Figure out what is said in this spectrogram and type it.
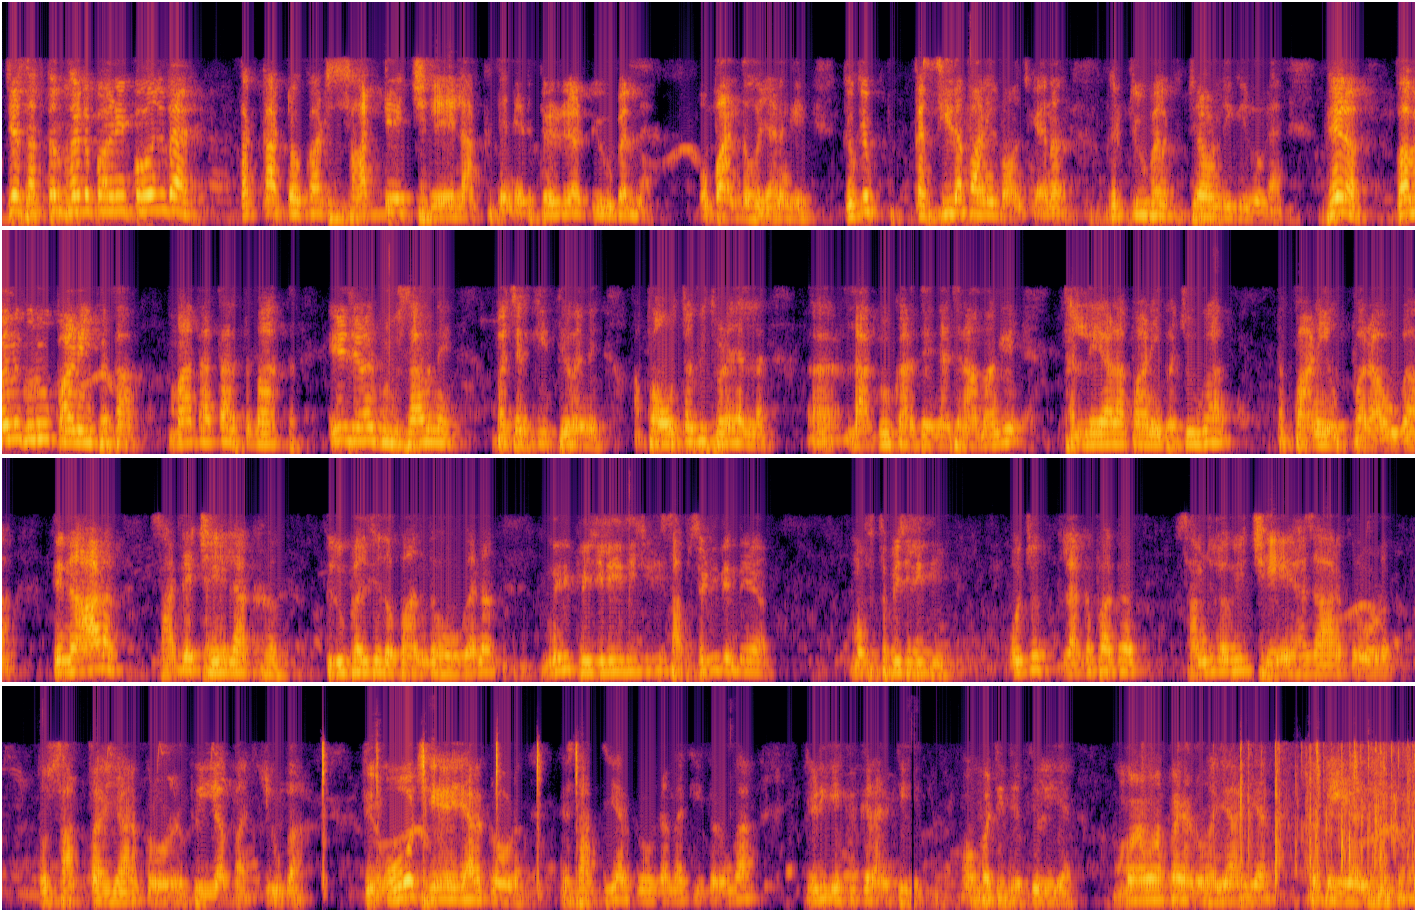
ਜੇ 70% ਪਾਣੀ ਪਹੁੰਚਦਾ ਤਾਂ ਘੱਟੋ ਘੱਟ 6.5 ਲੱਖ ਦੇ ਨੇੜੇ ਤੇੜੇ ਜਿਹੜਾ ਟਿਊਬਵੈੱਲ ਹੈ। ਉਹ ਬੰਦ ਹੋ ਜਾਣਗੇ। ਕਿਉਂਕਿ ਕੱਸੀ ਦਾ ਪਾਣੀ ਪਹੁੰਚ ਗਿਆ ਨਾ, ਫਿਰ ਟਿਊਬਵੈੱਲ ਚਲਾਉਣ ਦੀ ਕੀ ਲੋੜ ਹੈ? ਫਿਰ ਪਵਨ ਗੁਰੂ ਪਾਣੀ ਪਿਤਾ, ਮਾਤਾ ਧਰਤ ਮਾਤ, ਇਹ ਜਿਹੜਾ ਗੁਰੂ ਸਾਹਿਬ ਨੇ ਬਚਨ ਕੀਤੇ ਹੋਏ ਨੇ, ਆਪਾਂ ਉਹ ਤਾਂ ਵੀ ਥੋੜਾ ਜਿਹਾ ਲਾਗੂ ਕਰਦੇ ਨਜ਼ਰ ਆਵਾਂਗੇ। ਥੱਲੇ ਵਾਲਾ ਪਾਣੀ ਬਚੂਗਾ, ਤਾਂ ਪਾਣੀ ਉੱਪਰ ਆਊਗਾ। ਤੇ ਨਾਲ 6.5 ਲੱਖ ਟਿਊਬਵੈੱਲ ਜਦੋਂ ਬੰਦ ਹੋਊਗਾ ਨਾ, ਮੇਰੀ ਬਿਜਲੀ ਦੀ ਜਿਹੜੀ ਸਬਸਿਡੀ ਦਿੰਦੇ ਆ, ਮੁਫਤ ਬਿਜਲੀ ਦੀ, ਉਹ ਚੋਂ ਲਗਭਗ ਸਮਝ ਲਓ ਵੀ 6000 ਕਰੋੜ ਤੋਂ 7000 ਕਰੋੜ ਰੁਪਈਆ ਬਚ ਜਾਊਗਾ। ਤੇ ਉਹ 6000 ਕਰੋੜ ਤੇ 7000 ਕਰੋੜ ਦਾ ਮੈਂ ਕੀ ਕਰੂੰਗਾ? ਜਿਹੜੀ ਇੱਕ ਗਾਰੰਟੀ ਉਹ ਵੱਡੀ ਦਿੱਤੀ ਹੋਈ ਹੈ, ਮਾਵਾਂ ਭੈਣਾਂ ਨੂੰ ਹਜ਼ਾਰ ਹਜ਼ਾਰ ਰੁਪਏ ਵਾਲੀ ਦੇ।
